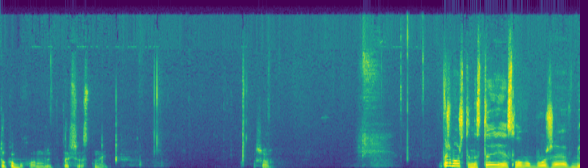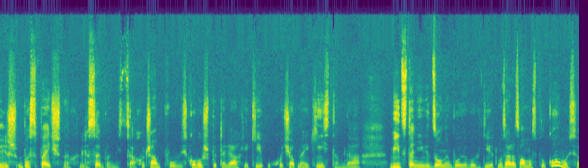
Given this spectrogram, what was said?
тільки Бог може це все остановити. Ви ж можете нести слово Боже в більш безпечних для себе місцях, хоча б у військових шпиталях, які хоча б на якійсь там да, відстані від зони бойових дій. От Ми зараз з вами спілкуємося,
